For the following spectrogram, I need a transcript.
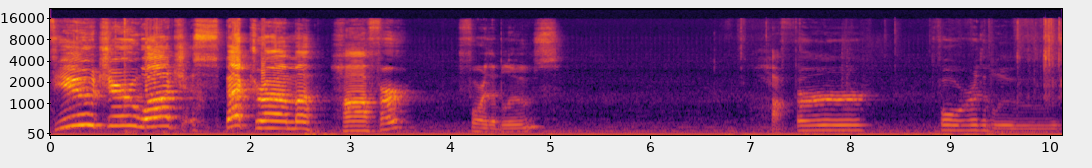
Future Watch Spectrum Hoffer for the Blues. Hoffer for the Blues.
